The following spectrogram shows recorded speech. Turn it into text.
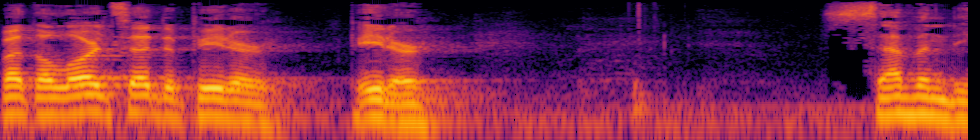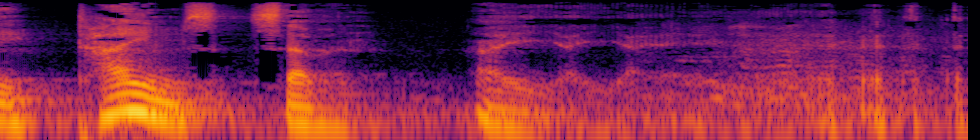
But the Lord said to Peter, Peter, 70 times 7. Ay, ay, ay.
